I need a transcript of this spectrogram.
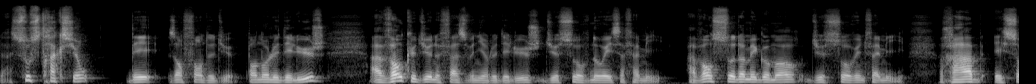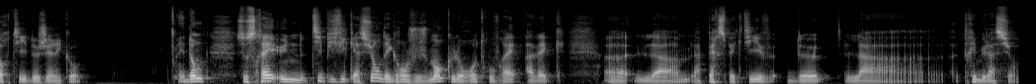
la soustraction des enfants de Dieu. Pendant le déluge, avant que Dieu ne fasse venir le déluge, Dieu sauve Noé et sa famille. Avant Sodome et Gomorre, Dieu sauve une famille. Rab est sorti de Jéricho. Et donc, ce serait une typification des grands jugements que l'on retrouverait avec euh, la, perspective de la tribulation.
